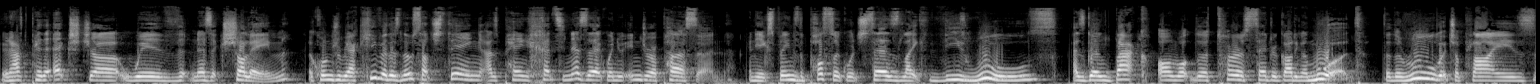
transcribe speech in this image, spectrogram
You would have to pay the extra with nezek shalem. According to Rabbi Akiva, there's no such thing as paying chetzi nezek when you injure a person. And he explains the posuk which says, like, these rules, as going back on what the Torah said regarding a muad. That the rule which applies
